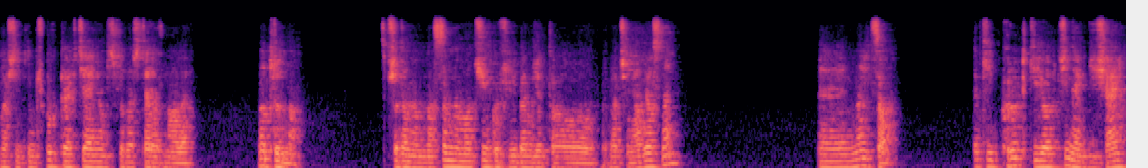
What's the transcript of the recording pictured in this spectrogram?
właśnie tę czwórkę. Chciałem ją sprzedać teraz, no ale no trudno. Sprzedam ją w następnym odcinku, czyli będzie to raczej na wiosnę. E, No i co? Taki krótki odcinek dzisiaj,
